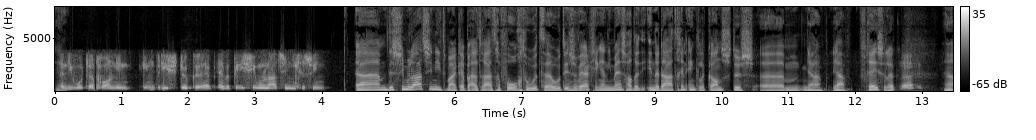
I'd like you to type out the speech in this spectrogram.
En die wordt dan gewoon in, in drie stukken. Heb, heb je die simulatie niet gezien? Ehm, de simulatie niet, maar ik heb uiteraard gevolgd hoe het, hoe het in zijn werk ging. En die mensen hadden inderdaad geen enkele kans. Dus ehm, ja, ja, vreselijk. Ja.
